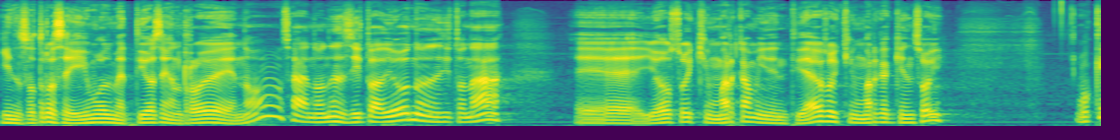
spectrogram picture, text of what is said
Y nosotros seguimos metidos en el rollo de, no, o sea, no necesito a Dios, no necesito nada. Eh, yo soy quien marca mi identidad, yo soy quien marca quién soy. Ok,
